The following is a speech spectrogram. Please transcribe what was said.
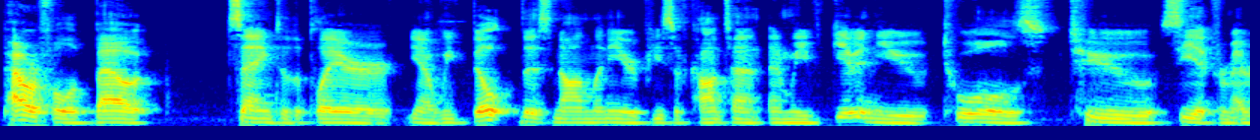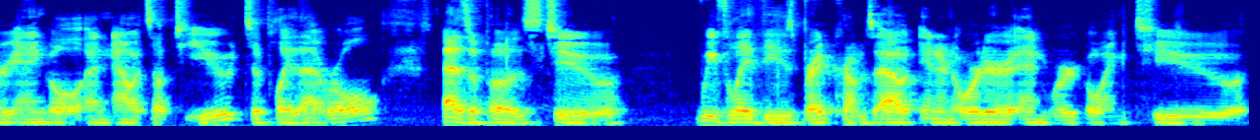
powerful about saying to the player, you know, we built this nonlinear piece of content and we've given you tools to see it from every angle, and now it's up to you to play that role, as opposed to we've laid these breadcrumbs out in an order and we're going to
